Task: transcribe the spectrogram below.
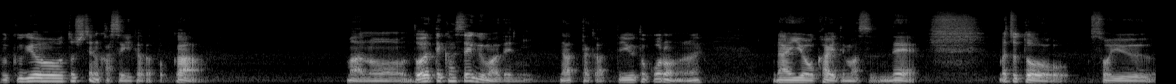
副業としての稼ぎ方とか、まあ、あのどうやって稼ぐまでになったかっていうところのね内容を書いてますんで、まあ、ちょっとそういう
